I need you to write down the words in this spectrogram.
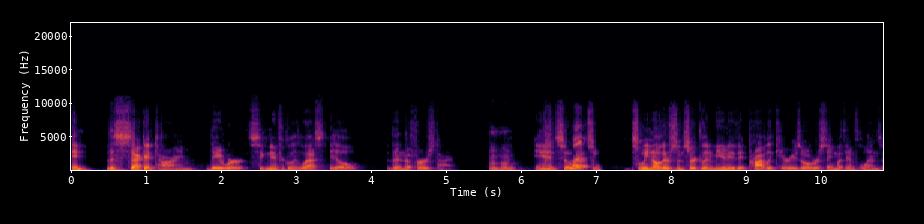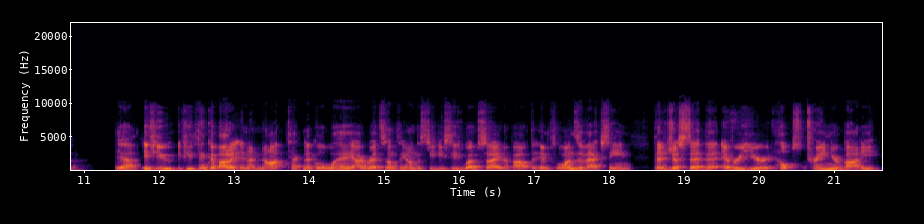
and the second time they were significantly less ill than the first time. Mm-hmm. And so, I, so, so we know there's some circulating immunity that probably carries over. Same with influenza. Yeah, if you if you think about it in a not technical way, I read something on the CDC's website about the influenza vaccine that just said that every year it helps train your body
